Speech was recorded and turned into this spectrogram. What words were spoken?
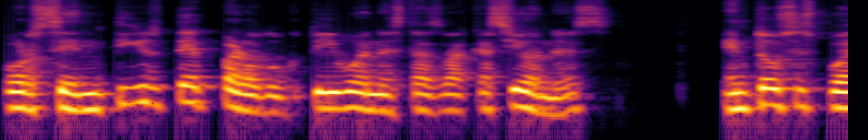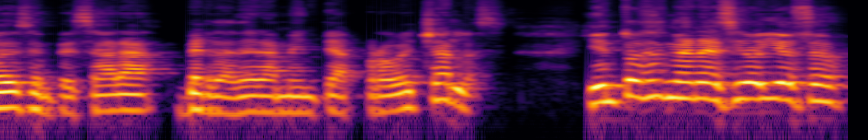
por sentirte productivo en estas vacaciones, entonces puedes empezar a verdaderamente aprovecharlas. Y entonces me van a decir, oye, eso,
